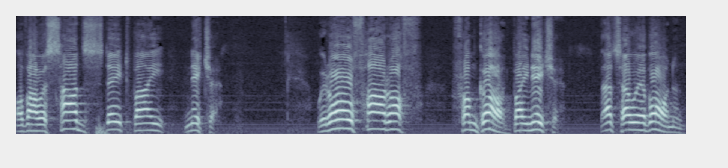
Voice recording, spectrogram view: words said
of our sad state by nature. We're all far off from God by nature. That's how we're born. And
